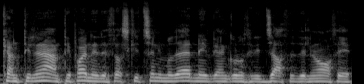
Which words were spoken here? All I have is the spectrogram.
cantilenante. Poi nelle trascrizioni moderne vengono utilizzate delle note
